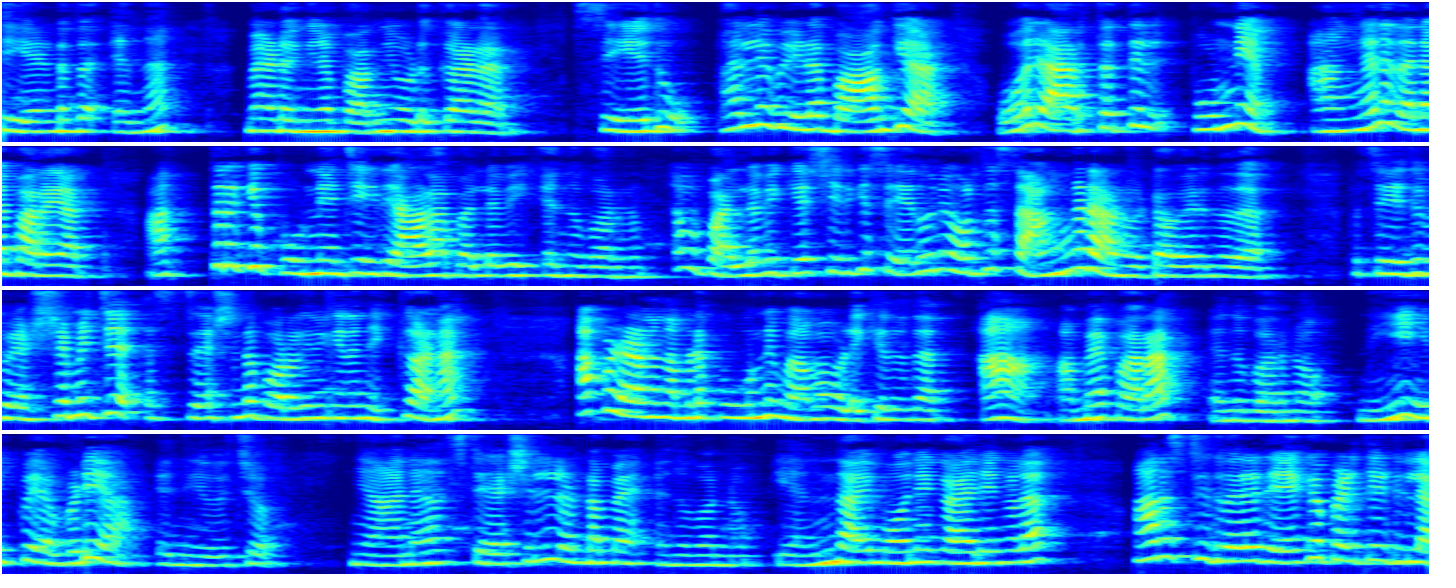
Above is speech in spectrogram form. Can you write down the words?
ചെയ്യേണ്ടത് എന്ന് മാഡം ഇങ്ങനെ പറഞ്ഞു കൊടുക്കുകയാണ് സേതു പല്ലവിയുടെ ഭാഗ്യ ഒരർത്ഥത്തിൽ പുണ്യം അങ്ങനെ തന്നെ പറയാം. അത്രയ്ക്ക് പുണ്യം ചെയ്ത ആളാ പല്ലവി എന്ന് പറഞ്ഞു. അപ്പൊ പല്ലവിക്ക് ശരിക്കും സേതുവിനെ ഓർത്ത് സങ്കടമാണ് കേട്ടോ വരുന്നത്. അപ്പൊ സേതു വിഷമിച്ച് സ്റ്റേഷന്റെ പുറകിൽ ഇങ്ങനെ നിൽക്കുകയാണ്. അപ്പോഴാണ് നമ്മുടെ പൂർണിമാമ വിളിക്കുന്നത്. ആ അമ്മേ പറ എന്ന് പറഞ്ഞു. നീ ഇപ്പൊ എവിടെയാ? എന്ന് ചോദിച്ചു. ഞാൻ സ്റ്റേഷനിലുണ്ടമ്മേ എന്ന് പറഞ്ഞു. എന്തായി മോനെ കാര്യങ്ങൾ? അറസ്റ്റ് ഇതുവരെ രേഖപ്പെടുത്തിയിട്ടില്ല.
